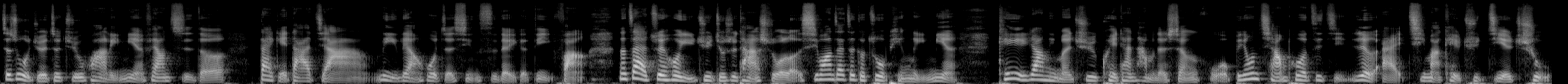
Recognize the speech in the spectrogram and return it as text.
这是我觉得这句话里面非常值得。带给大家力量或者心思的一个地方。那在最后一句就是他说了，希望在这个作品里面可以让你们去窥探他们的生活，不用强迫自己热爱，起码可以去接触。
